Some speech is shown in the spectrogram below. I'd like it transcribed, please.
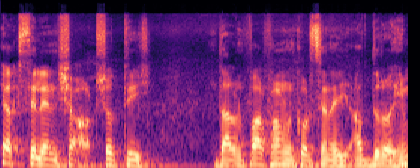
এক্সেলেন্ট শট সত্যি দারুণ পারফরমেন্স করছেন এই আব্দুর রহিম।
